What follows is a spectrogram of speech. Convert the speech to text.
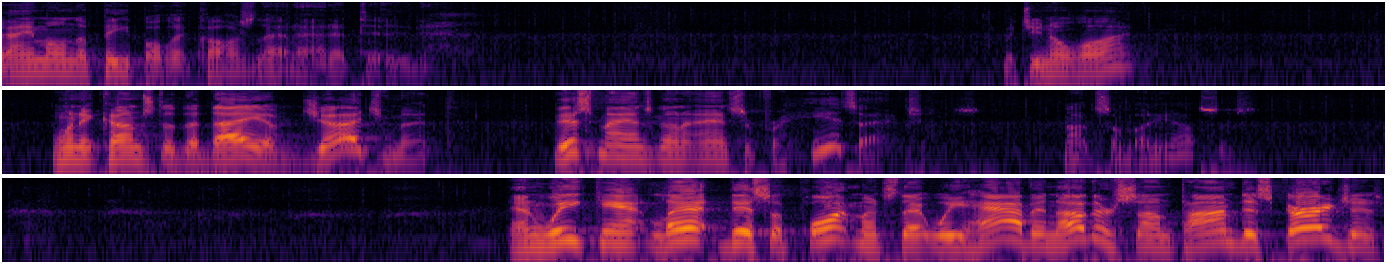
Shame on the people that caused that attitude. But you know what? When it comes to the day of judgment, this man's going to answer for his actions, not somebody else's. And we can't let disappointments that we have in others sometimes discourage us,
